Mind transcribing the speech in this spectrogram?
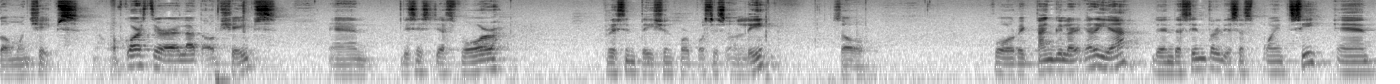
common shapes. Now, of course, there are a lot of shapes and this is just for presentation purposes only. So for rectangular area, then the centroid is as point C and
